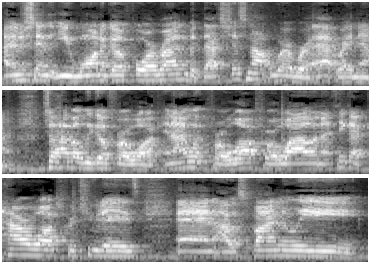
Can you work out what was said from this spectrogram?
I understand that you want to go for a run but that's just not where we're at right now. So how about we go for a walk? And I went for a walk for a while and I think I power walked for two days and I was finally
